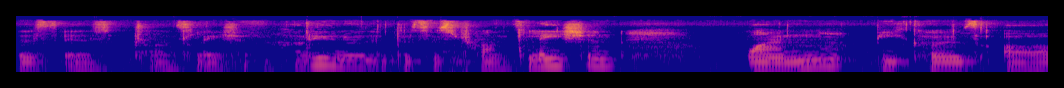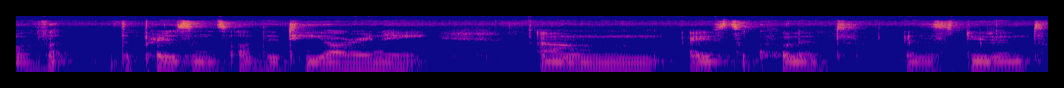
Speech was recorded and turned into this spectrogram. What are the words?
this is translation. How do you know that this is translation? One because of the presence of the trna. Um, i used to call it as a student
